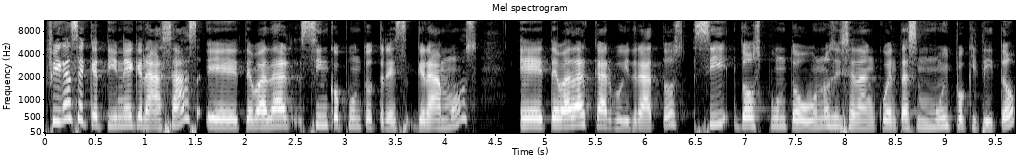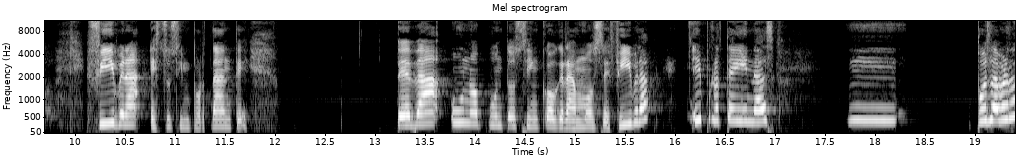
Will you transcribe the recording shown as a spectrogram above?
Fíjense que tiene grasas, eh, te va a dar 5.3 gramos. Eh, te va a dar carbohidratos, sí, 2.1, si se dan cuenta es muy poquitito. Fibra, esto es importante, te da 1.5 gramos de fibra. Y proteínas, mm, pues la verdad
